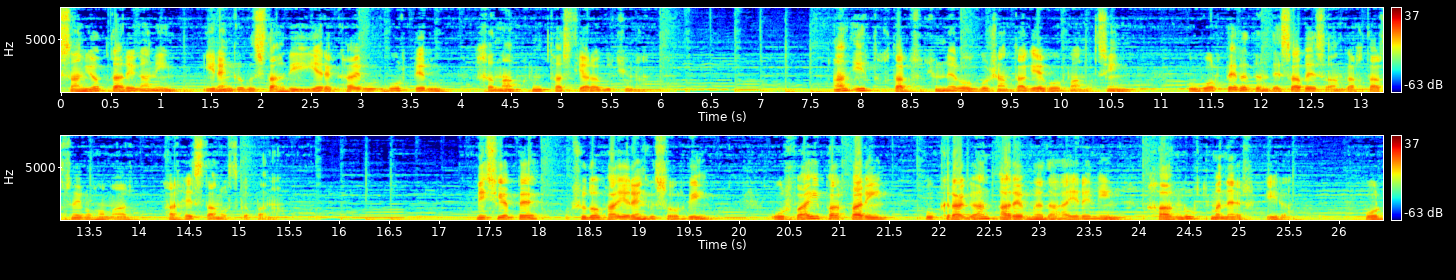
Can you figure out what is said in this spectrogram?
27 տարեկանին իրեն կվստահվի 300 որպերու խնամքն ու թաստիարակությունը։ Ան իր թղթակցություններով ոչանտագե որպանոցին ու որպերը տնտեսապես անկախ դարձնելու համար արհեստանոց կպանա։ Միսիեպե շուտով հայերեն գսորվի, Ուրֆայի փարփարին ու քրագան արևմտահայերենին խառնուրդ մներ իրը, որ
